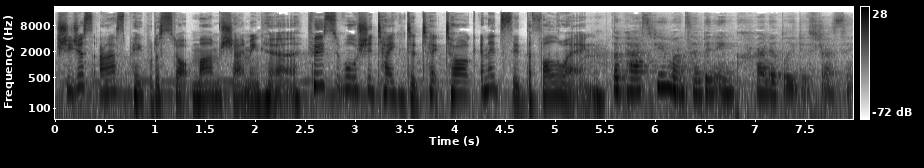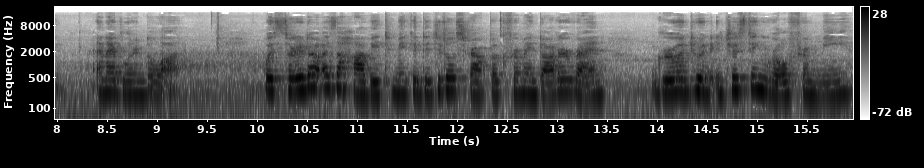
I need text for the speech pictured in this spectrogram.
She just asked people to stop mum shaming her. First of all, she'd taken to TikTok and had said the following The past few months have been incredibly distressing, and I've learned a lot. What started out as a hobby to make a digital scrapbook for my daughter Wren grew into an interesting role for me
